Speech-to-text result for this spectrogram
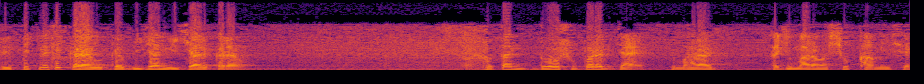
રિપીટ નથી કરાયું કે બીજાને વિચાર કરાયો પોતાના દોષ ઉપર જ જાય કે મહારાજ હજુ મારામાં શું ખામી છે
